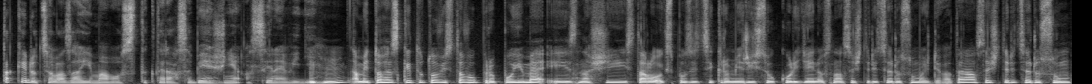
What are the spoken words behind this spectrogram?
taky docela zajímavost, která se běžně asi nevidí. Mm-hmm. A my to hezky tuto výstavu propojíme i s naší stálou expozicí Kroměříž soukolí dějin 1848 až 1948,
